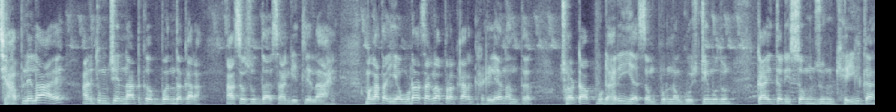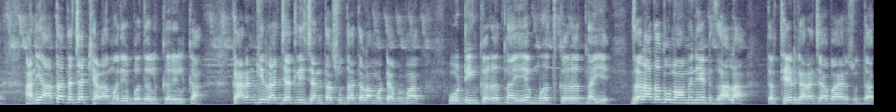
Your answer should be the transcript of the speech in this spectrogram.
छापलेला आहे आणि तुमचे नाटकं बंद करा असं सुद्धा सांगितलेलं आहे. मग आता एवढा सगळा प्रकार घडल्यानंतर छोटा पुढारी या संपूर्ण गोष्टीमधून काहीतरी समजून घेईल का? आणि आता त्याच्या खेळामध्ये बदल करेल का? कारण की राज्यातली जनतासुद्धा त्याला मोठ्या प्रमाणात वोटिंग करत नाही आहे मत करत नाही आहे जर आता तो नॉमिनेट झाला तर थेट घराच्या बाहेरसुद्धा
